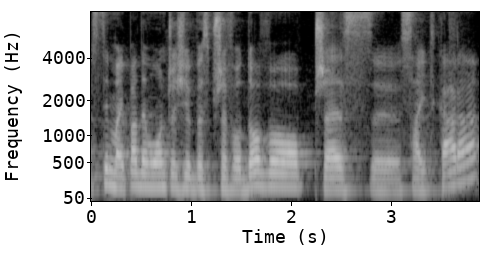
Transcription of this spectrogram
z tym iPadem łączę się bezprzewodowo przez y, sidecara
